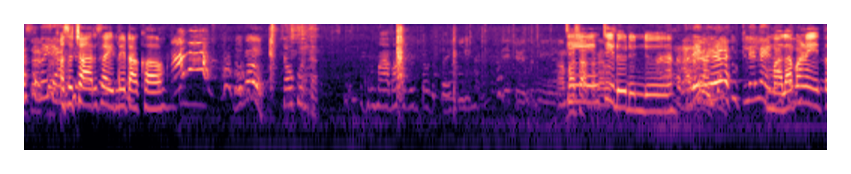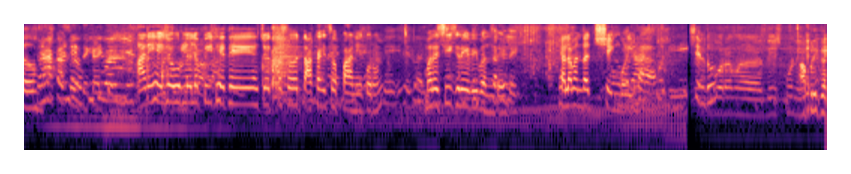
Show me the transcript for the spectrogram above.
असं नाही असं चार साईडने टाका. चौकून आहे मला पण येत. आणि हे जे उरलेलं पीठ आहे ते ह्याच्यात असं टाकायचं पाणी करून मग त्याची ग्रेव्ही बनते. ह्याला म्हणतात शेंगोळी. देश कोणी Africa.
